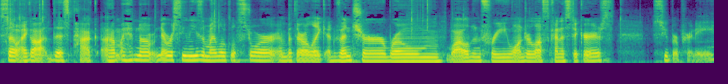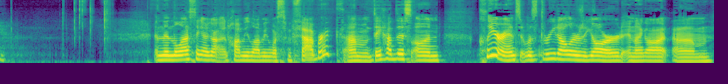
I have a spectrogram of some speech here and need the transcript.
So I got this pack. Um, I had not, never seen these in my local store, and but they're all like adventure, roam, wild and free, wanderlust kind of stickers. Super pretty. And then the last thing I got at Hobby Lobby was some fabric. Um, they had this on clearance. It was $3 a yard, and I got um,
